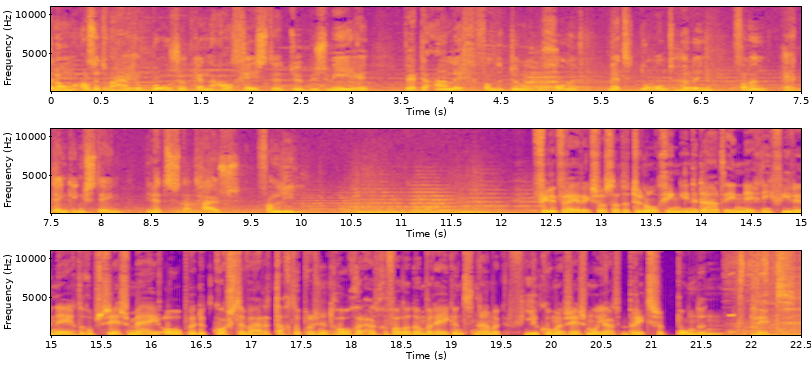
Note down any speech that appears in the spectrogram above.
En om als het ware boze kanaalgeesten te bezweren... werd de aanleg van de tunnel begonnen... met de onthulling van een herdenkingssteen in het stadhuis van Lille. Philip Frederiks was dat. De tunnel ging inderdaad in 1994 op 6 mei open. De kosten waren 80% hoger uitgevallen dan berekend. Namelijk 4,6 miljard Britse ponden. Dit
